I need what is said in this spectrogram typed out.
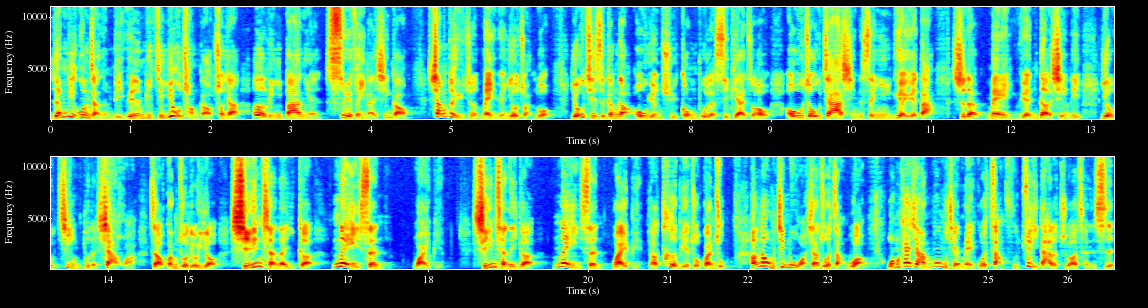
人民币为什么讲人民币？因为人民币今天又创高，创下二零一八年四月份以来新高。相对于就是美元又转弱，尤其是刚刚欧元区公布了 CPI 之后，欧洲加息的声音越来越大，使得美元的吸引力又进一步的下滑。这要关注留意哦，形成了一个内升外贬。形成了一个内升外贬，要特别做关注。好，那我们进一步往下做掌握啊。我们看一下目前美国涨幅最大的主要城市，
